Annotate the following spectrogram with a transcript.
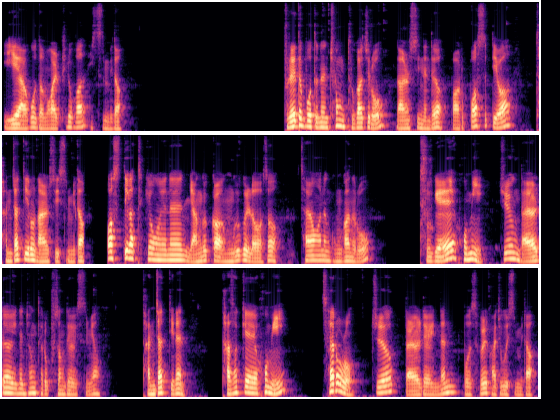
이해하고 넘어갈 필요가 있습니다. 브레드보드는 총 두 가지로 나눌 수 있는데요. 바로 버스띠와 전자띠로 나눌 수 있습니다. 버스띠 같은 경우에는 양극과 음극을 넣어서 사용하는 공간으로 두 개의 홈이 쭉 나열되어 있는 형태로 구성되어 있으며 단자띠는 다섯 개의 홈이 세로로 쭉 나열되어 있는 모습을 가지고 있습니다.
